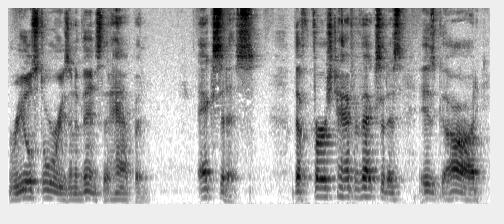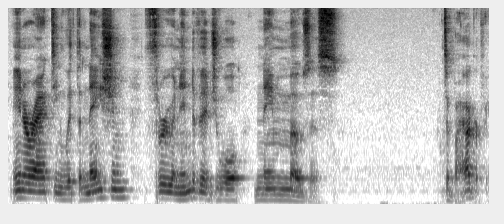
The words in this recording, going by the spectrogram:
Real stories and events that happen. Exodus the first half of Exodus is God interacting with the nation through an individual named Moses. It's a biography.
